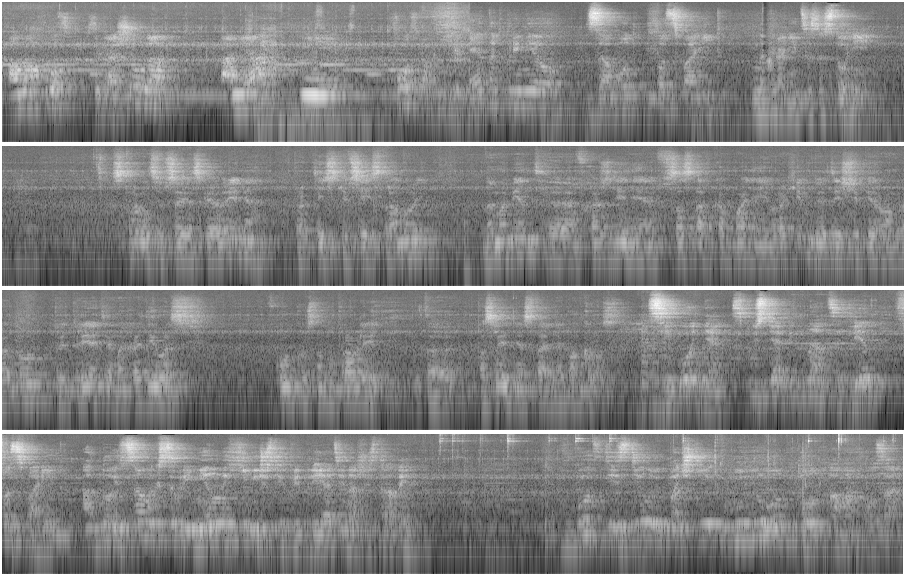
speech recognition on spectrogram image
амофос, сокращенно аммиак и фосфор. Это, к примеру, завод «Фосфорит» на границе с Эстонией. Строился в советское время практически всей страной. На момент э, вхождения в состав компании «Еврохим» в 2001 году предприятие находилось в конкурсном управлении. Это последняя стадия банкротства. Сегодня, спустя 15 лет, «Фосфорит» – одно из самых современных химических предприятий нашей страны. В год здесь делают почти миллион тонн аморфоза.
